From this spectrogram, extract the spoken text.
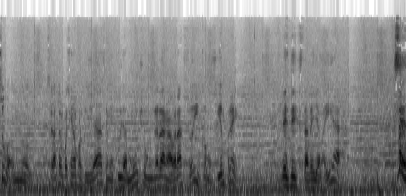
suba un nuevo video. Será hasta la próxima oportunidad, se me cuida mucho, un gran abrazo. Y como siempre, desde esta bella bahía, ¡Se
